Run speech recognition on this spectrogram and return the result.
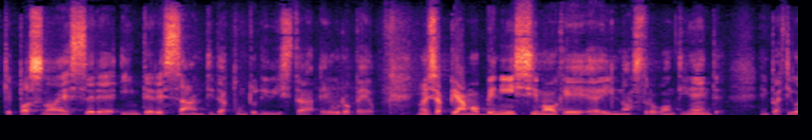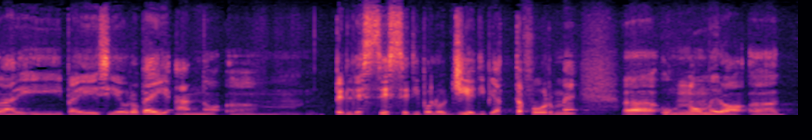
che possono essere interessanti dal punto di vista europeo. Noi sappiamo benissimo che eh, il nostro continente, in particolare i paesi europei, hanno ehm, per le stesse tipologie di piattaforme eh, un numero eh,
